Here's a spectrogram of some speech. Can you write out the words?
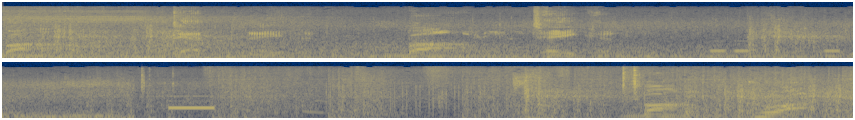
Bomb detonated. Bomb taken. Bomb dropped.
